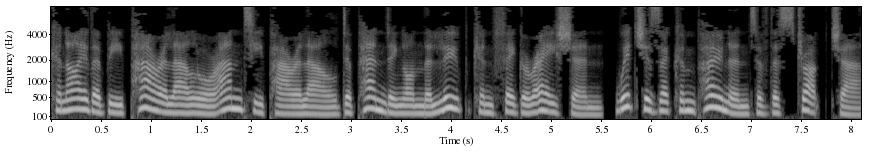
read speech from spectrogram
can either be parallel or antiparallel depending on the loop configuration, which is a component of the structure.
